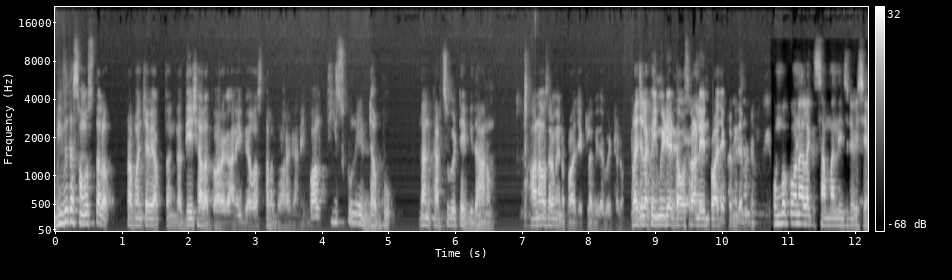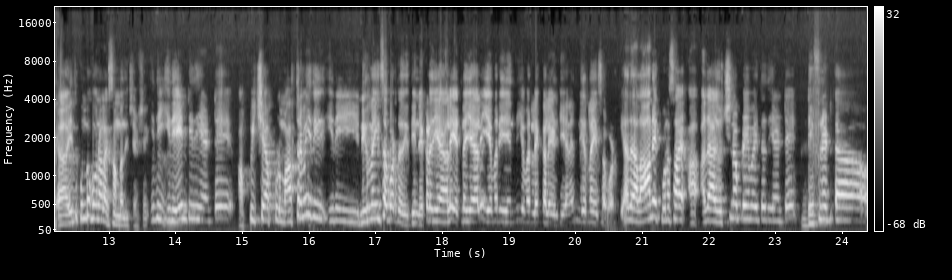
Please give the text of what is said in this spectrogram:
వివిధ సంస్థల ప్రపంచవ్యాప్తంగా దేశాల ద్వారా కానీ వ్యవస్థల ద్వారా కానీ వాళ్ళు తీసుకునే డబ్బు దాన్ని ఖర్చు పెట్టే విధానం అనవసరమైన ప్రాజెక్టుల మీద పెట్టడం. ప్రజలకు ఇమీడియట్గా అవసరం లేని ప్రాజెక్టుల మీద పెట్టడం. కుంభకోణాలకు సంబంధించిన విషయం. ఇది కుంభకోణాలకు సంబంధించిన విషయం. ఇది ఇది ఏంటిది అంటే అప్పిచ్చే అప్పుడు మాత్రమే ఇది ఇది నిర్ణయించబడుతుంది. దీన్ని ఎక్కడ చేయాలి ఎట్లా చేయాలి ఎవరి ఏంది ఎవరి లెక్కలు ఏంటి అనేది నిర్ణయించబడుతుంది. అది అలానే కొనసా ఆ- అది అది వచ్చినప్పుడు ఏమవుతుంది అంటే డెఫినెట్గా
